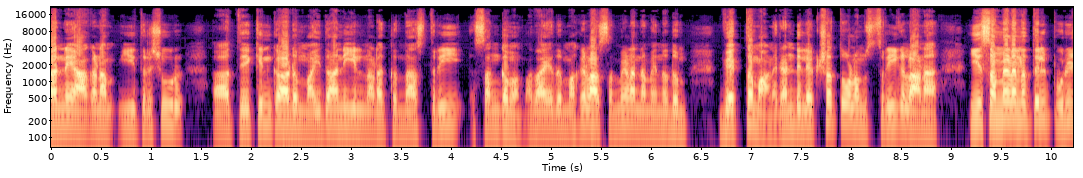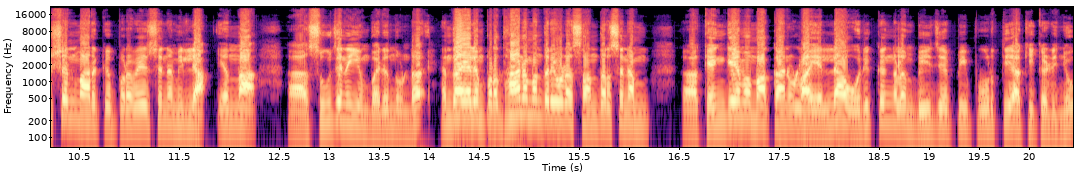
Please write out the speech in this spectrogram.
തന്നെയാകണം ഈ തൃശ്ശൂർ തേക്കിൻകാട് മൈതാനിയിൽ നടക്കുന്ന സ്ത്രീ സംഗമം അതായത് മഹിളാ സമ്മേളനം എന്നതും വ്യക്തമാണ് രണ്ട് ലക്ഷത്തോളം സ്ത്രീകളാണ് ഈ സമ്മേളനത്തിൽ പുരുഷന്മാർക്ക് പ്രവേശനമില്ല എന്ന സൂചനയും വരുന്നുണ്ട്. എന്തായാലും പ്രധാനമന്ത്രിയുടെ സന്ദർശനം കെങ്കേമമാക്കാനുള്ള എല്ലാ ഒരുക്കങ്ങളും ബി ജെ പി പൂർത്തിയാക്കി കഴിഞ്ഞു.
